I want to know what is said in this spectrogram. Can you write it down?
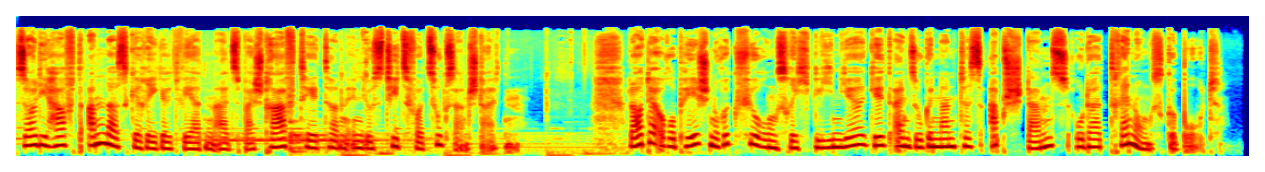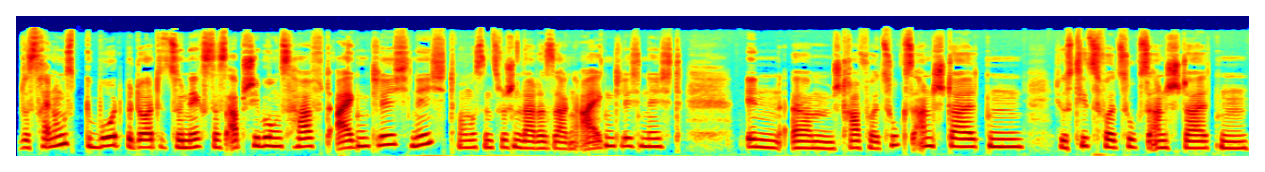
soll die Haft anders geregelt werden als bei Straftätern in Justizvollzugsanstalten. Laut der europäischen Rückführungsrichtlinie gilt ein sogenanntes Abstands- oder Trennungsgebot. Das Trennungsgebot bedeutet zunächst, dass Abschiebungshaft eigentlich nicht, man muss inzwischen leider sagen, eigentlich nicht, in ähm, Strafvollzugsanstalten, Justizvollzugsanstalten,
